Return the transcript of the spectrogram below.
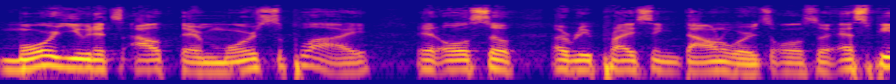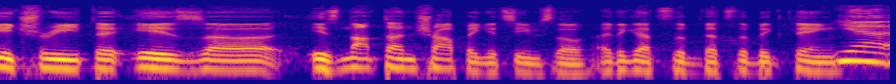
more units out there, more supply, and also a repricing downwards. Also, SPH REIT is uh, is not done shopping. It seems though. I think that's the that's the big thing. Yeah,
